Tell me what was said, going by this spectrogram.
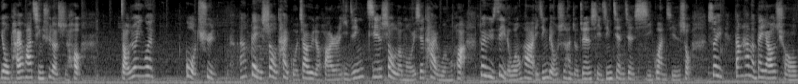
有排华情绪的时候。早就因为过去啊备受泰国教育的华人已经接受了某一些泰文化，对于自己的文化已经流失很久这件事，已经渐渐习惯接受。所以当他们被要求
